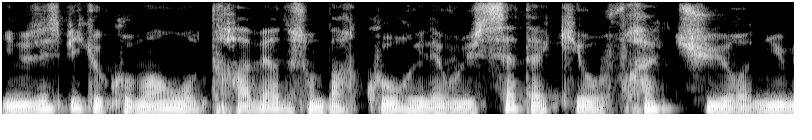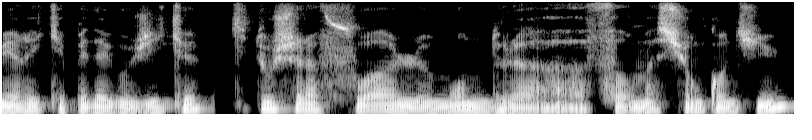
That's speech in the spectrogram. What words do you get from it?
Il nous explique comment, au travers de son parcours, il a voulu s'attaquer aux fractures numériques et pédagogiques qui touchent à la fois le monde de la formation continue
